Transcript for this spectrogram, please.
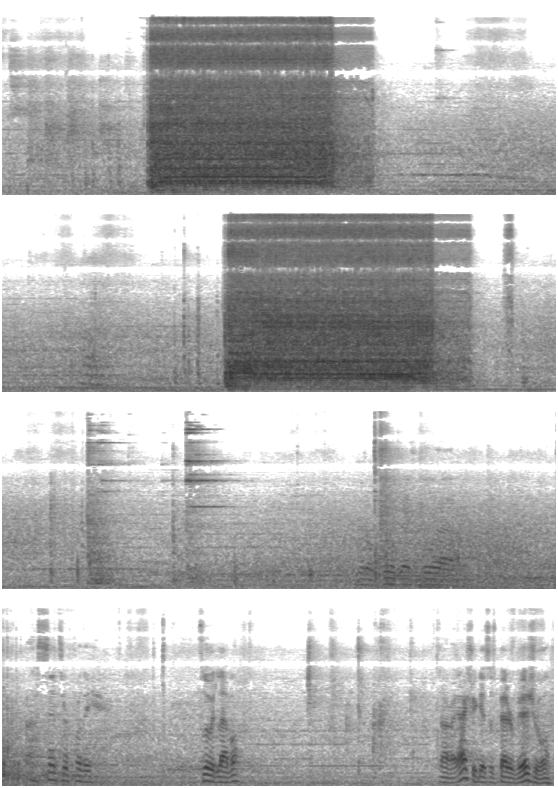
Little fluid reservoir uh, uh, sensor for the fluid level. All right, actually gives us better visual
